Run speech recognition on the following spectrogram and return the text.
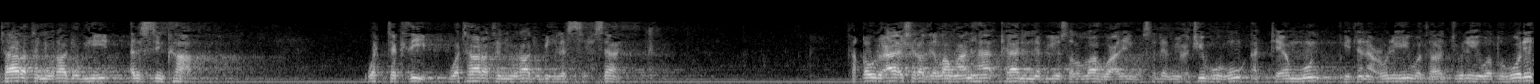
تارة يراد به الاستنكار. والتكذيب وتارة يراد به الاستحسان. فقول عائشة رضي الله عنها كان النبي صلى الله عليه وسلم يعجبه التيمم في تنعله وترجله وطهوره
